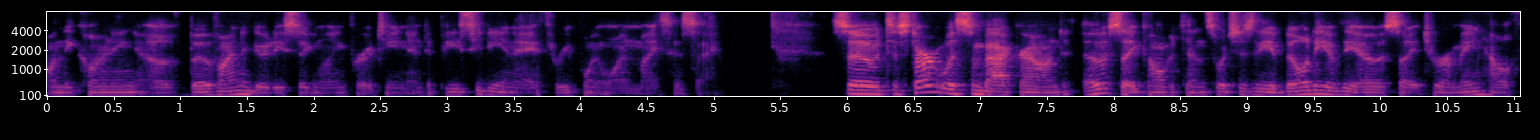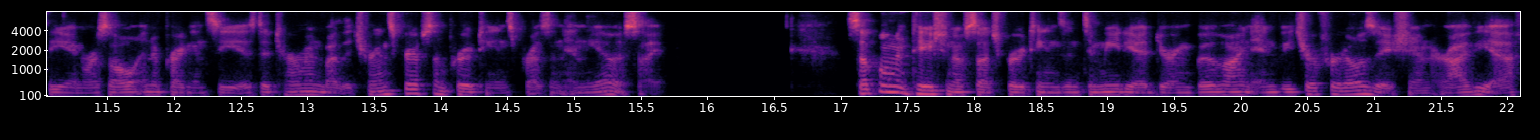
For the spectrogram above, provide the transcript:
on the cloning of bovine agouti signaling protein into pcDNA 3.1 mice his So to start with some background, oocyte competence, which is the ability of the oocyte to remain healthy and result in a pregnancy, is determined by the transcripts and proteins present in the oocyte. Supplementation of such proteins into media during bovine in vitro fertilization, or IVF,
